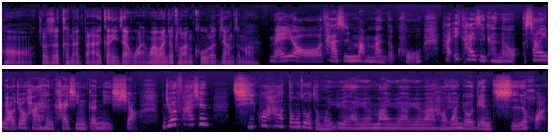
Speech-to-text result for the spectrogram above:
哦，就是可能本来跟你在玩，玩完就突然哭了这样子吗？没有，他是慢慢的哭。他一开始可能上一秒就还很开心跟你笑，你就会发现奇怪，他的动作怎么越来越慢，越来越慢，好像有点迟缓。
